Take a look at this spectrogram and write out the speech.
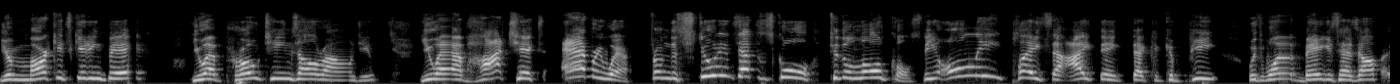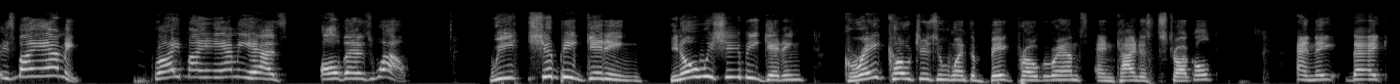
Your market's getting big. You have pro teams all around you. You have hot chicks everywhere, from the students at the school to the locals. The only place that I think that could compete with what Vegas has offer is Miami, right? Miami has all that as well. We should be getting, you know, we should be getting great coaches who went to big programs and kind of struggled. And they like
